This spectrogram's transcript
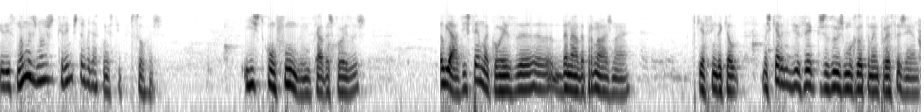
Eu disse, não, mas nós queremos trabalhar com esse tipo de pessoas. E isto confunde um bocado as coisas. Aliás, isto é uma coisa danada para nós, não é? Porque é assim daquele. Mas quero lhe dizer que Jesus morreu também por essa gente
